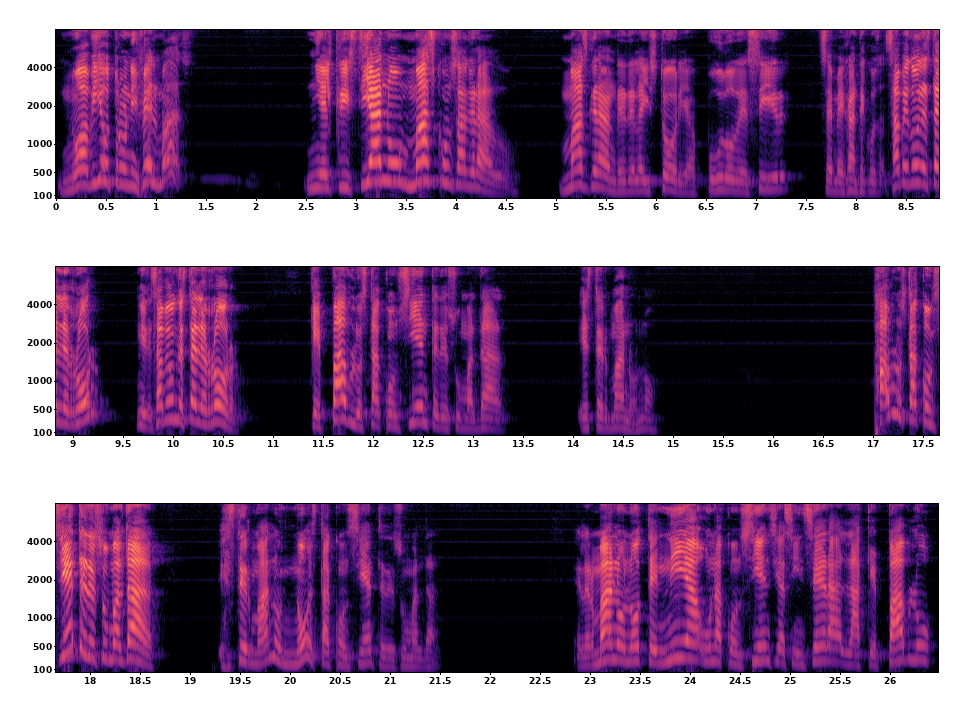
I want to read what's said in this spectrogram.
No había otro nivel más. Ni el cristiano más consagrado, más grande de la historia, pudo decir semejante cosa. ¿Sabe dónde está el error? Mire, ¿sabe dónde está el error? Que Pablo está consciente de su maldad. Este hermano no. Pablo está consciente de su maldad. Este hermano no está consciente de su maldad. El hermano no tenía una conciencia sincera, la que Pablo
